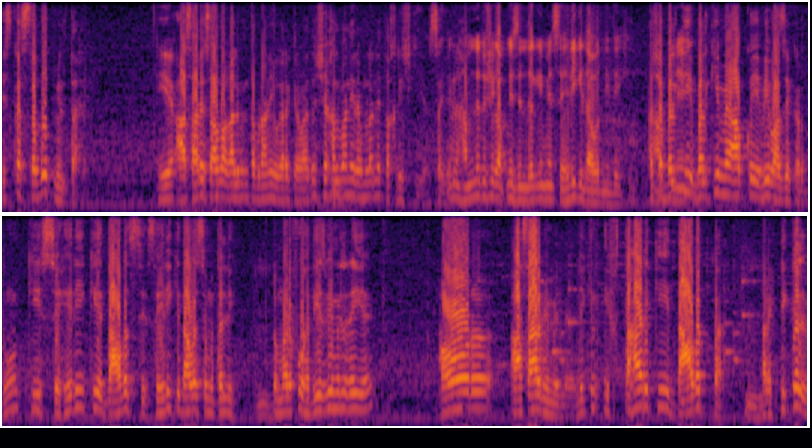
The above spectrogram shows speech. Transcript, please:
इसका सबूत मिलता है। ये आसार साहबा गालिबन तबरानी वगैरह की रवायत है शेख अलवानी रमला ने तखरीज की है सही लेकिन हमने तो शेख अपनी ज़िंदगी में शहरी की दावत नहीं देखी। अच्छा बल्कि बल्कि मैं आपको ये भी वाजे कर दूँ कि शहरी के दावत से शहरी की दावत से मुतलिक तो मरफू हदीस भी मिल रही है और आसार भी मिल रहे हैं। लेकिन इफ्तार की दावत पर प्रैक्टिकल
